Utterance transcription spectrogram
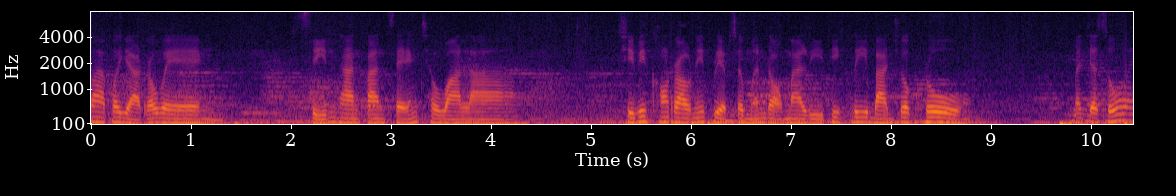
ว่าก็อย่าระแวง ศีลทานปานแสงชวาลา ชีวิตของเรานี้เปรียบเสมือนดอกมาลีที่คลี่บานชั่วครู่มัน จะสวย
